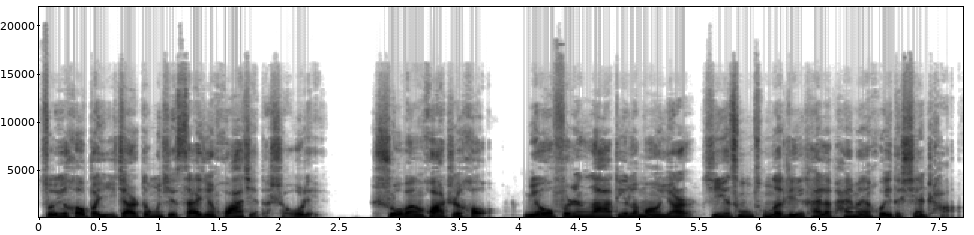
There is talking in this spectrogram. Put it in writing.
随后把一件东西塞进花姐的手里。说完话之后，牛夫人拉低了帽檐，急匆匆的离开了拍卖会的现场。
